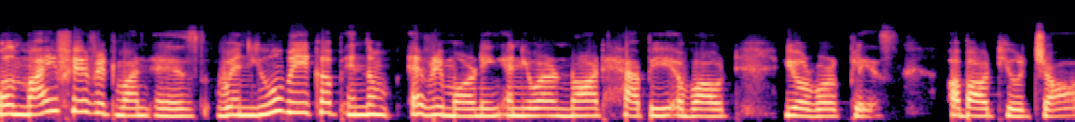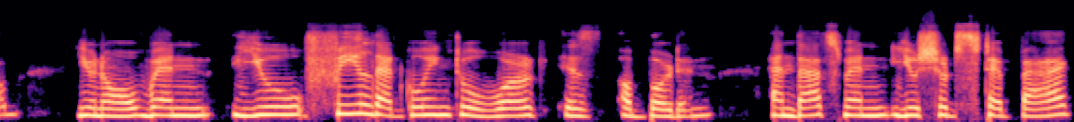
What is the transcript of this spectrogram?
Well, my favorite one is when you wake up in the every morning and you are not happy about your workplace, about your job. You know, when you feel that going to work is a burden and that's when you should step back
